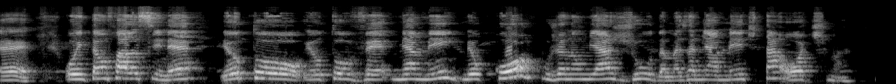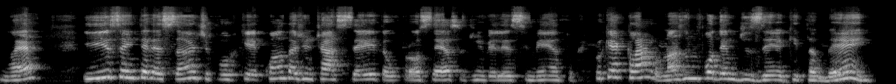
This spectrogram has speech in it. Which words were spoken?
É, ou então fala assim, né? Eu tô, eu tô vendo, minha mente, meu corpo já não me ajuda, mas a minha mente está ótima, não é? E isso é interessante porque quando a gente aceita o processo de envelhecimento, porque é claro, nós não podemos dizer aqui também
